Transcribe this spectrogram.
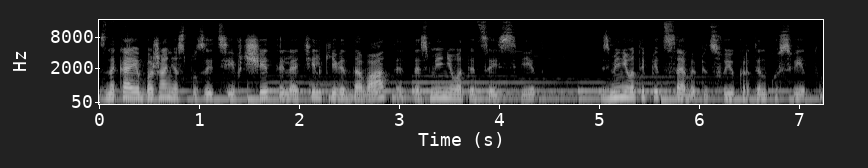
Зникає бажання з позиції вчителя тільки віддавати та змінювати цей світ, змінювати під себе, під свою картинку світу,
